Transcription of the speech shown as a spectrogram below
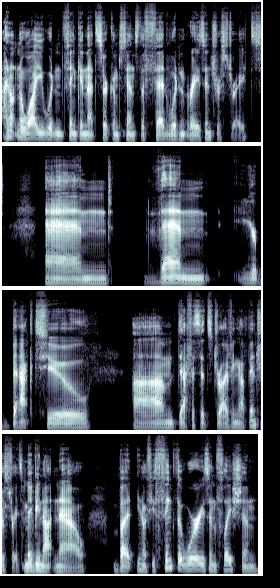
I don't know why you wouldn't think in that circumstance the Fed wouldn't raise interest rates. And then you're back to um, deficits driving up interest rates. Maybe not now, but you know, if you think the worry is inflation,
